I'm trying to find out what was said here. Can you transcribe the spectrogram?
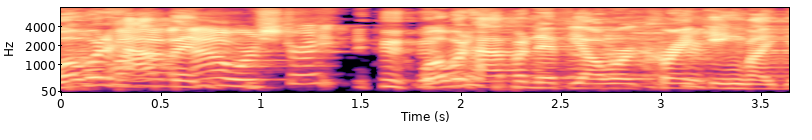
What would five happen? hours straight. What would happen if y'all were cranking like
